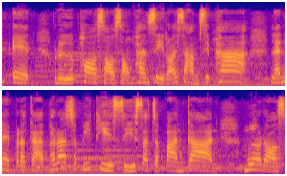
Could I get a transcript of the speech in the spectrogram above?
111 หรือพศ 2435 และในประกาศพระราชพิธีศรีสัจปานการ เมื่อรศ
